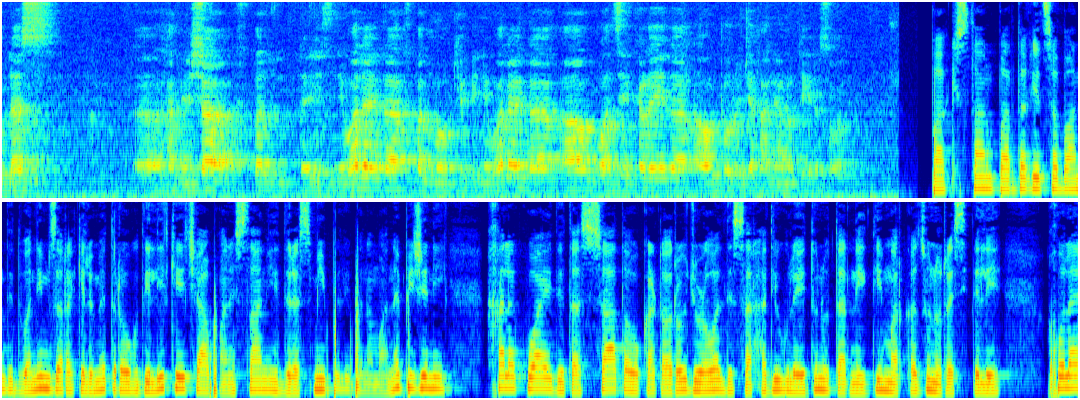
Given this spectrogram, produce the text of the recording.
ولس همیشه خپل دریځ نیولی ده، خپل موقف یې نیولی ده او واضح کړی یې ده او ټولو جهانیانو ته یې رسولی ده. پاکستان پر دغې څه باندې دوه نیم زره کیلومتره اوږدې لیکې چې افغانستان یې د رسمي پولې په نامه نه پېژني، خلک وايي د تاسیسات او کټارو جوړول د سرحدي ولایتونو تر نږدې مرکزونو رسېدلي، خو لا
